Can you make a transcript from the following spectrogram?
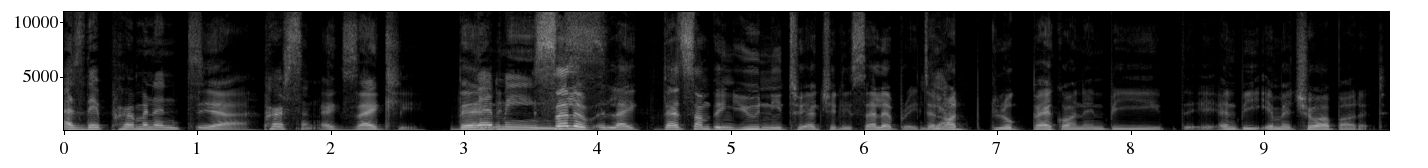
As their permanent yeah, person. exactly. Then That means- celeb- like that's something you need to actually celebrate and Yeah. not look back on and be and be immature about it.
